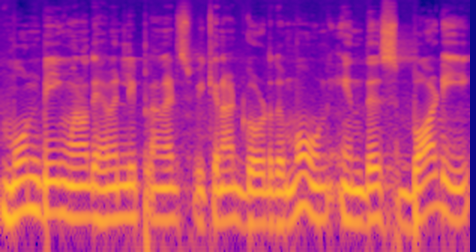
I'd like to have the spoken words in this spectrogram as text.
moon being one of the heavenly planets, we cannot go to the moon in this body.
